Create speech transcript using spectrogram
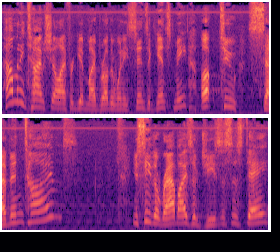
how many times shall I forgive my brother when he sins against me? Up to seven times? You see, the rabbis of Jesus' day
